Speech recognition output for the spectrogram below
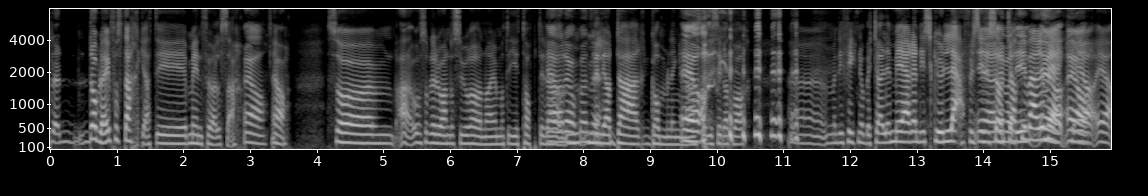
da, da ble jeg forsterket i min følelse. Ja. Ja. Så, og så ble det jo enda surere når jeg måtte gi tapt de Ja, der er milliardærgamlingene Ja. som de sikkert var. Men de fikk nå betale mer enn de skulle, for å si det sånn. Takket være meg. ja. Ja,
